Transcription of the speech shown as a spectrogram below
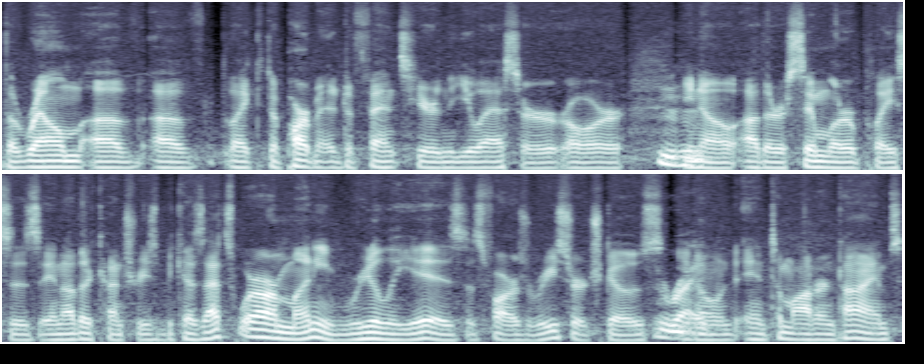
the realm of, of like Department of Defense here in the U.S. or or you know other similar places in other countries because that's where our money really is as far as research goes, Right. you know, into modern times.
